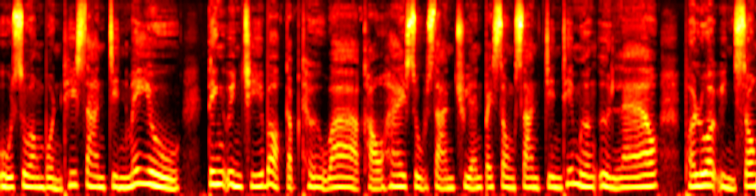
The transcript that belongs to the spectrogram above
อูซวงบ่นที่ซานจินไม่อยู่ ติงอุนชีบอกกับเธอว่าเขาให้สู่ซานเฉียนไปส่งซานจินที่เมืองอื่นแล้วเพราะลัวอินซ่ง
